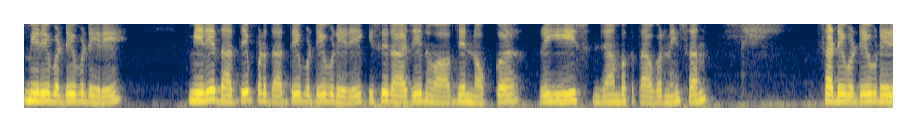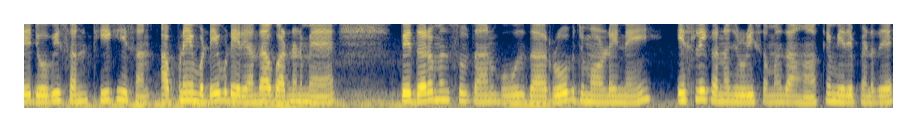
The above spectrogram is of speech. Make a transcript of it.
ਮੇਰੇ ਵੱਡੇ ਵਡੇਰੇ, ਮੇਰੇ ਦਾਦੇ ਪੜਦਾਦੇ ਵੱਡੇ ਵਡੇਰੇ ਕਿਸੇ ਰਾਜੇ, ਨਵਾਬ ਦੇ ਨੌਕਰ, ਰਹੀਸ ਜਾਂ ਬਖਤਾਵਰ ਨਹੀਂ ਸਨ। ਸਾਡੇ ਵੱਡੇ ਵਡੇਰੇ ਜੋ ਵੀ ਸਨ, ਠੀਕ ਹੀ ਸਨ। ਆਪਣੇ ਵੱਡੇ ਵਡੇਰਿਆਂ ਦਾ ਵਰਣਨ ਮੈਂ ਬੇਦਰਮ ਸੁਲਤਾਨ ਬੂਦ ਦਾ ਰੋਬ ਜਮਾਉਣ ਲਈ ਨਹੀਂ, ਇਸ ਲਈ ਕਰਨਾ ਜ਼ਰੂਰੀ ਸਮਝਦਾ ਹਾਂ ਕਿ ਮੇਰੇ ਪਿੰਡ ਦੇ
